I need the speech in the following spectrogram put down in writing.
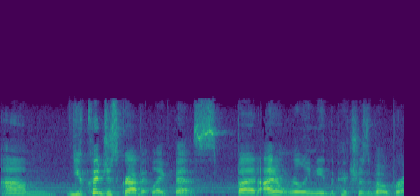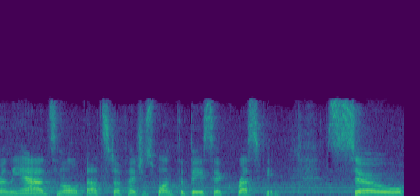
Um, you could just grab it like this, but I don't really need the pictures of Oprah and the ads and all of that stuff. I just want the basic recipe. So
